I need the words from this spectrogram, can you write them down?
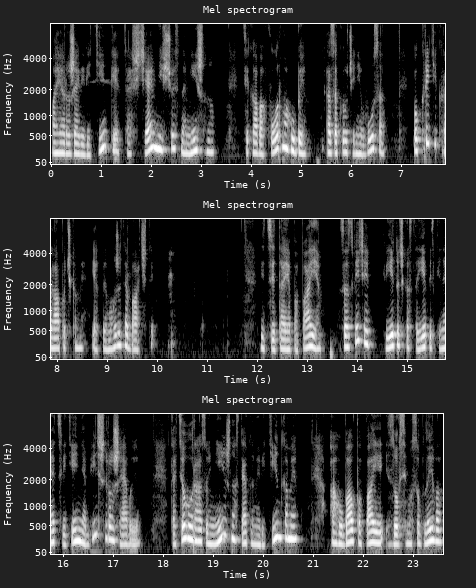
має рожеві відтінки та ще в ній щось намішано. Цікава форма губи, а закручені вуса покриті крапочками, як ви можете бачити. Відцвітає папая. Зазвичай квіточка стає під кінець цвітіння більш рожевою, та цього разу ніжна з теплими відтінками, а губа в папаї і зовсім особлива,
